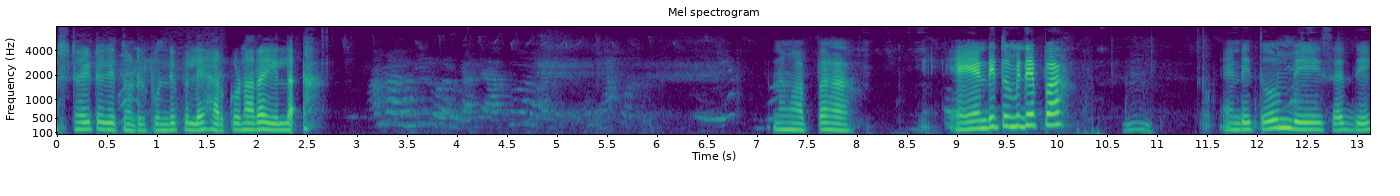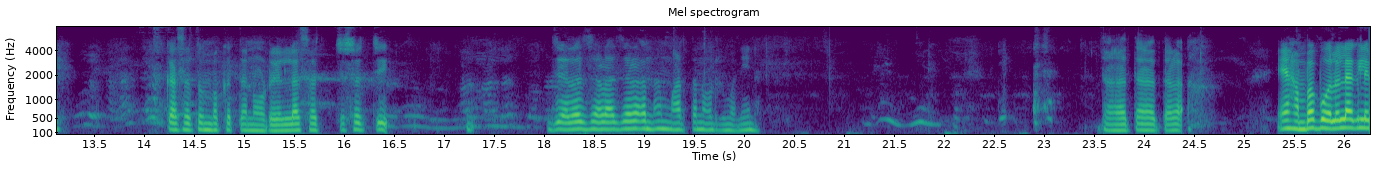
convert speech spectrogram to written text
ಅಷ್ಟು ಹೈಟ್ ಆಗೈತೆ ನೋಡ್ರಿ ಪುಂಡಿ ಪಲ್ಯ ಹರ್ಕೊಳಾರ ಇಲ್ಲ. ನಮ್ಮ ಅಪ್ಪ ಎಂಡಿ ತುಂಬಿದೆಪ್ಪ? ಎಂಡಿ ತುಂಬಿ ಸದ್ದಿ ಕಸ ತುಂಬಕತ್ತ ನೋಡ್ರಿ, ಎಲ್ಲ ಸ್ವಚ್ಛ ಸ್ವಚ್ಛ ಜಳ ಜಳ ಜಳ ಅನ್ನಂಗೆ ಮಾಡ್ತಾ ನೋಡ್ರಿ ಮನೀನ. ತಳ ತಳ ತಳ. ಏ ಹಂಬ ಬೋಲಲಾಗಲೇ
